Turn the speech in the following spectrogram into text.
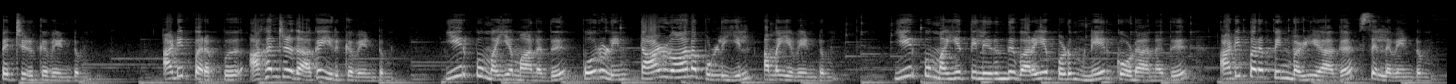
பெற்றிருக்க வேண்டும். அடிப்பரப்பு அகன்றதாக இருக்க வேண்டும். ஈர்ப்பு மையமானது பொருளின் தாழ்வான புள்ளியில் அமைய வேண்டும். ஈர்ப்பு மையத்திலிருந்து வரையப்படும் நேர்கோடானது அடிப்பரப்பின் வழியாக செல்ல வேண்டும்.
